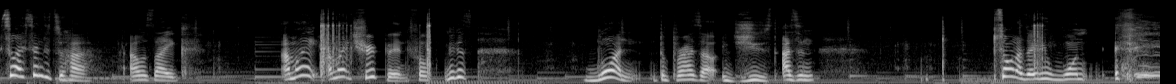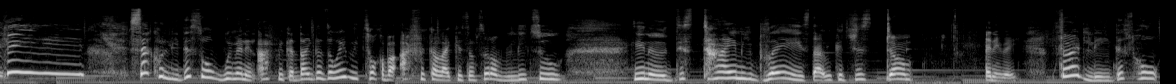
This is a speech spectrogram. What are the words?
so I sent it to her. I was like, am I am I tripping? For because one the bras are used as in someone has already won. Secondly this whole women in africa like there's a way we talk about africa like it's some sort of little you know this tiny place that we could just dump. Anyway thirdly this whole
